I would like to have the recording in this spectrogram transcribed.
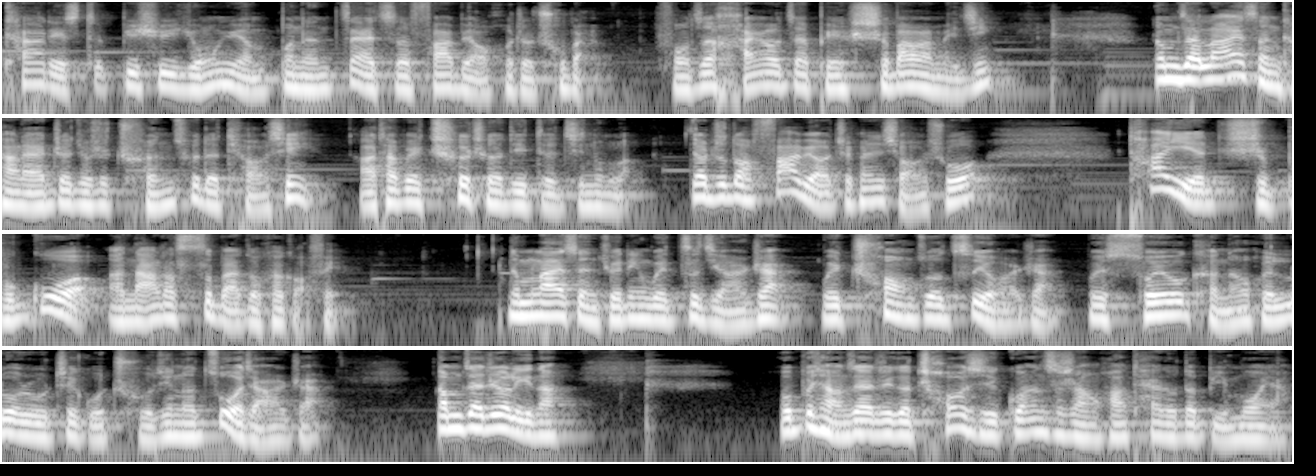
Cardist 必须永远不能再次发表或者出版，否则还要再赔十八万美金。那么在拉森看来，这就是纯粹的挑衅啊！他被彻彻底底激怒了。要知道，发表这篇小说，他也只不过啊拿了四百多块稿费。那么拉森决定为自己而战，为创作自由而战，为所有可能会落入这股处境的作家而战。那么在这里呢？我不想在这个抄袭官司上花太多的笔墨呀，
